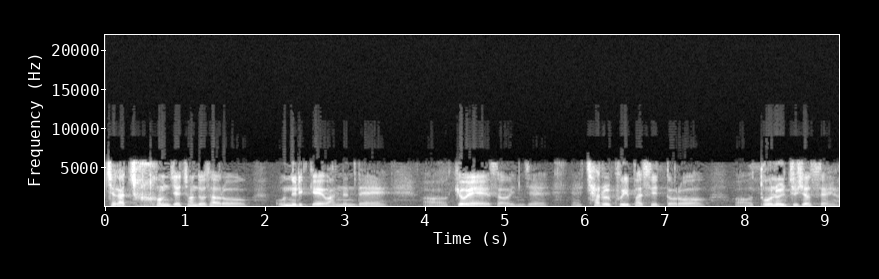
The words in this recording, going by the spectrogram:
제가 처음 이제 전도사로 오늘리교회 왔는데 어, 교회에서 이제 차를 구입할 수 있도록 어, 돈을 주셨어요.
